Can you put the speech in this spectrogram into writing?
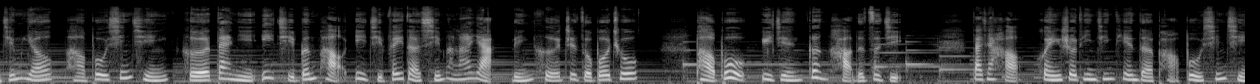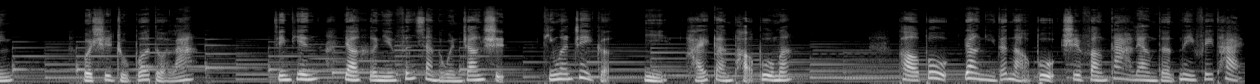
节目由跑步心情和带你一起奔跑、一起飞的喜马拉雅联合制作播出。跑步遇见更好的自己。大家好，欢迎收听今天的跑步心情，我是主播朵拉。今天要和您分享的文章是：听完这个，你还敢跑步吗？跑步让你的脑部释放大量的内啡肽，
